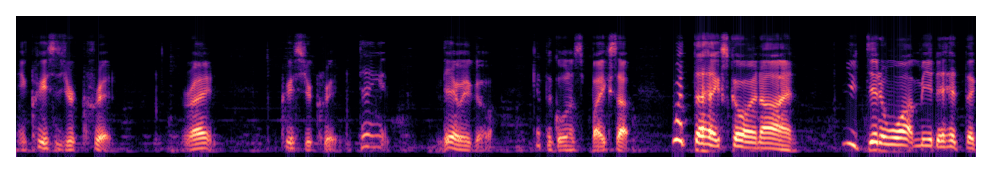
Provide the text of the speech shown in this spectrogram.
increases your crit, right? Increase your crit. Dang it. There we go. Get the golden spikes up. What the heck's going on? You didn't want me to hit the...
